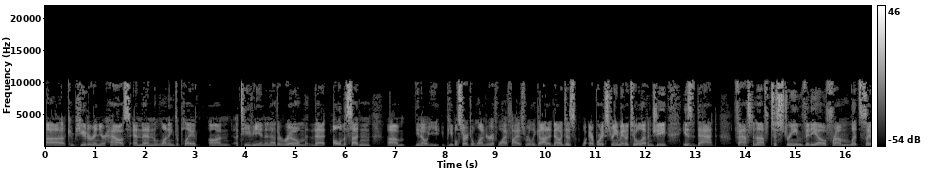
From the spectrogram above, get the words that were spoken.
a computer in your house and then wanting to play it on a TV in another room that all of a sudden, um, you know, you, people start to wonder if Wi-Fi has really got it. Now, does Airport Extreme 802.11g, is that fast enough to stream video from, let's say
